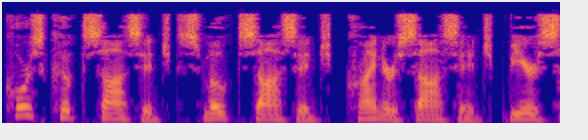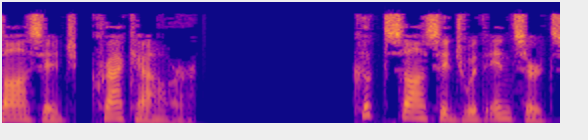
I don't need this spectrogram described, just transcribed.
Coarse cooked sausage smoked sausage, Krainer sausage, beer sausage, Krakauer Cooked sausage with inserts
